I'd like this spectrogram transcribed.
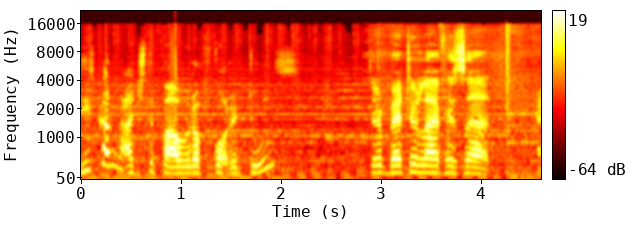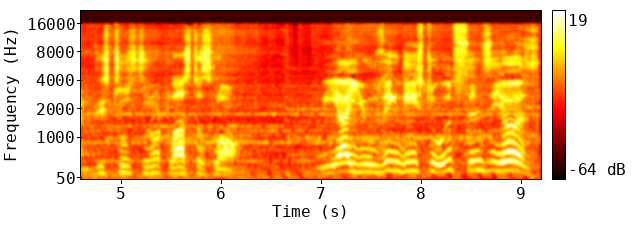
these can't match the power of corded tools. Their battery life is sad, and these tools do not last as long. We are using these tools since years.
